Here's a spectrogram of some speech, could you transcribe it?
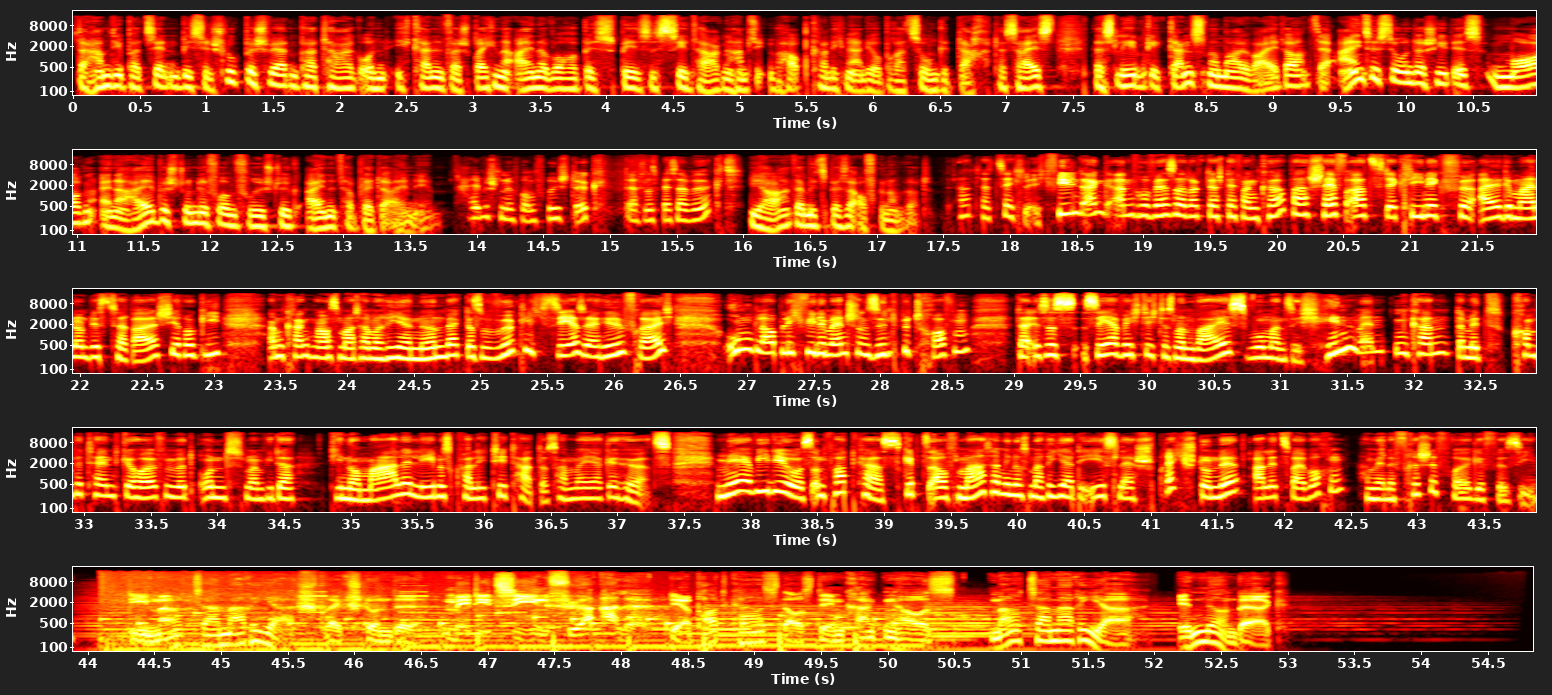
Da haben die Patienten ein bisschen Schluckbeschwerden ein paar Tage und ich kann Ihnen versprechen, nach einer Woche bis spätestens zehn Tagen haben sie überhaupt gar nicht mehr an die Operation gedacht. Das heißt, das Leben geht ganz normal weiter. Der einzige Unterschied ist, morgen eine halbe Stunde vor dem Frühstück eine Tablette einnehmen. Halbe Stunde vor dem Frühstück, dass es besser wirkt? Ja, damit es besser aufgenommen wird. Ah, tatsächlich. Vielen Dank an Professor Dr. Stefan Körper, Chefarzt der Klinik für Allgemeine und Viszeralchirurgie am Krankenhaus Martha Maria Nürnberg. Das war wirklich sehr, sehr hilfreich. Unglaublich viele Menschen sind betroffen. Da ist es sehr wichtig, dass man weiß, wo man sich hinwenden kann, damit kompetent geholfen wird und man wieder die normale Lebensqualität hat. Das haben wir ja gehört. Mehr Videos und Podcasts gibt's auf martha-maria.de slash Sprechstunde. Alle zwei Wochen haben wir eine frische Folge für Sie. Die Martha Maria Sprechstunde. Medizin für alle. Der Podcast aus dem Krankenhaus Martha Maria in Nürnberg.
